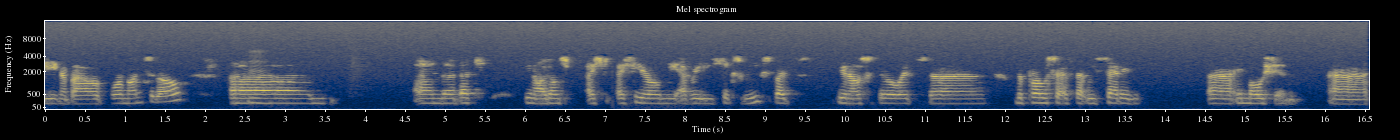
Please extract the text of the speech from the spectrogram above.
seeing about four months ago. Um, and uh, that's, you know, I don't, I, I see her only every six weeks, but, you know, still it's, uh, the process that we set in uh, in motion uh,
